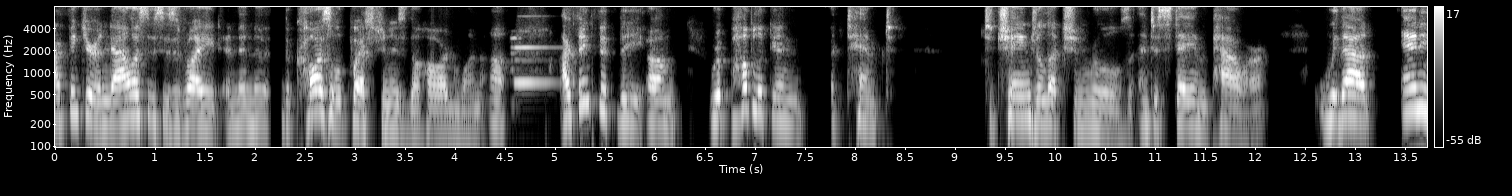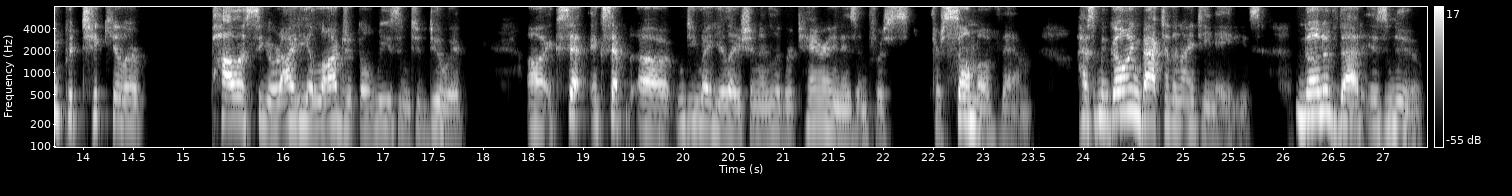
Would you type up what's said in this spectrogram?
I think your analysis is right. And then the, the causal question is the hard one. Uh, I think that the um, Republican attempt to change election rules and to stay in power without any particular policy or ideological reason to do it, uh, except except uh, deregulation and libertarianism for for some of them, has been going back to the 1980s. None of that is new,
